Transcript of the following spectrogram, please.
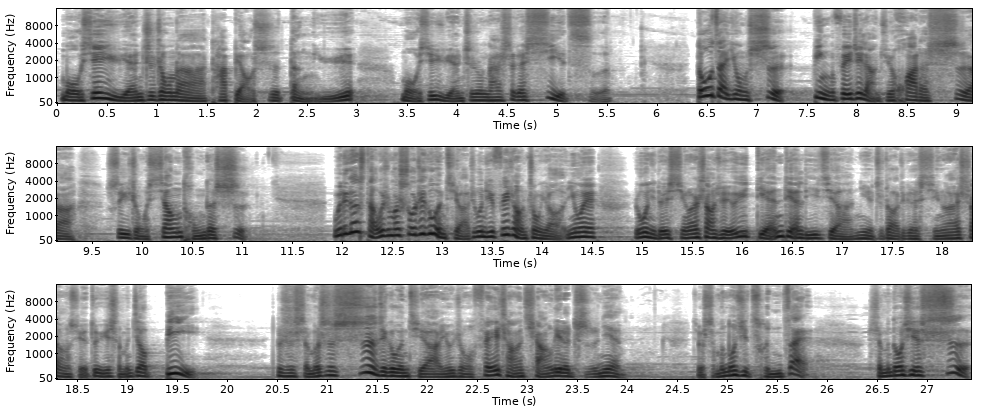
某些语言之中呢，它表示等于；某些语言之中，它是个系词。都在用是，并非这两句话的是啊，是一种相同的是。维特根斯坦为什么说这个问题啊？这个问题非常重要，因为如果你对形而上学有一点点理解啊，你也知道这个形而上学对于什么叫 be，就是什么是是这个问题啊，有一种非常强烈的执念，就什么东西存在，什么东西是，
